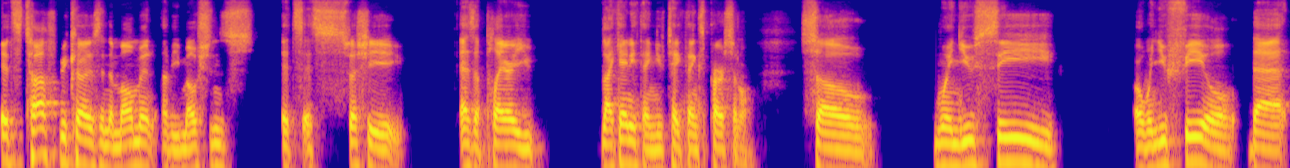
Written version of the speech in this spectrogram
It's tough because in the moment of emotions, it's it's especially as a player, you like anything, you take things personal. So when you see or when you feel that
